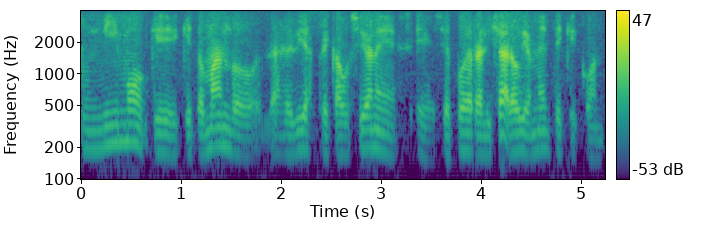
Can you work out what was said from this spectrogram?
un mimo que, tomando las debidas precauciones eh, se puede realizar, obviamente que con,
